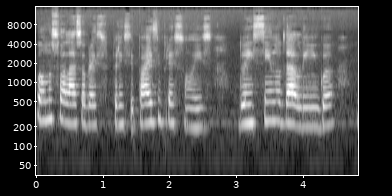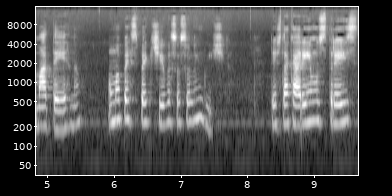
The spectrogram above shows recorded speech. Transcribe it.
Vamos falar sobre as principais impressões do ensino da língua materna, uma perspectiva sociolinguística. Destacaremos três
